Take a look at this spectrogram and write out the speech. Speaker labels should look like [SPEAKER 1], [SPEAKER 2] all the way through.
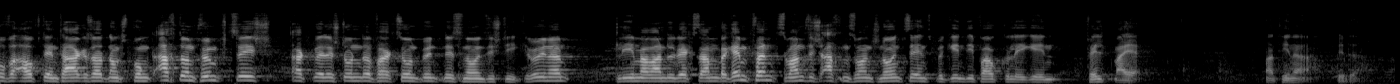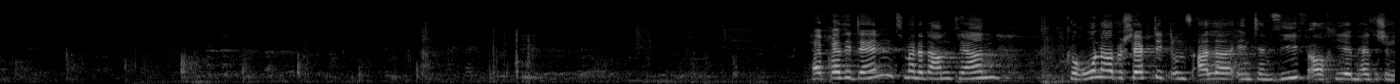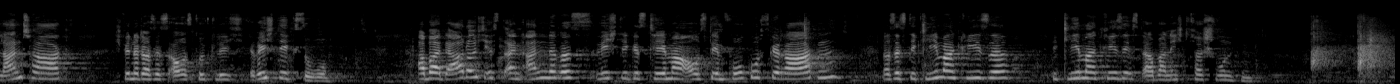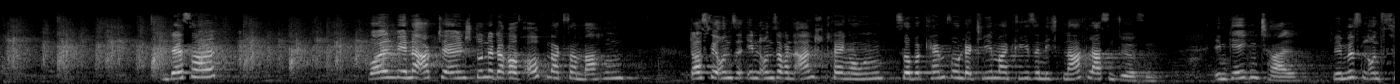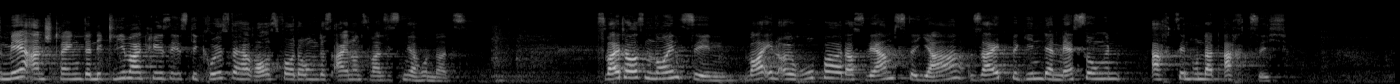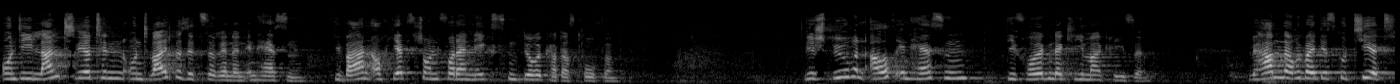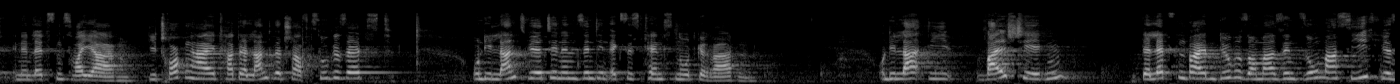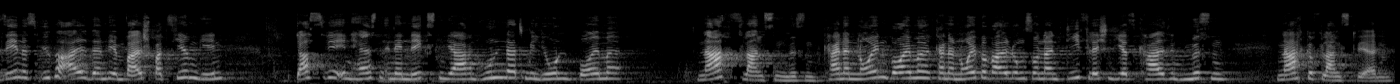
[SPEAKER 1] rufe auf den Tagesordnungspunkt 58, Aktuelle Stunde, Fraktion BÜNDNIS 90 die GRÜNEN, Klimawandel wirksam bekämpfen, 2028-19. Es beginnt die Frau Kollegin Feldmayer. Martina, bitte.
[SPEAKER 2] Herr Präsident, meine Damen und Herren! Corona beschäftigt uns alle intensiv, auch hier im Hessischen Landtag. Ich finde, das ist ausdrücklich richtig so. Aber dadurch ist ein anderes wichtiges Thema aus dem Fokus geraten. Das ist die Klimakrise. Die Klimakrise ist aber nicht verschwunden. Und deshalb wollen wir in der Aktuellen Stunde darauf aufmerksam machen, dass wir in unseren Anstrengungen zur Bekämpfung der Klimakrise nicht nachlassen dürfen. Im Gegenteil, wir müssen uns mehr anstrengen, denn die Klimakrise ist die größte Herausforderung des 21. Jahrhunderts. 2019 war in Europa das wärmste Jahr seit Beginn der Messungen 1880. Und die Landwirtinnen und Waldbesitzerinnen in Hessen sie waren auch jetzt schon vor der nächsten Dürrekatastrophe. Wir spüren auch in Hessen die Folgen der Klimakrise. Wir haben darüber diskutiert in den letzten zwei Jahren. Die Trockenheit hat der Landwirtschaft zugesetzt, und die Landwirtinnen sind in Existenznot geraten. Die Waldschäden der letzten beiden Dürresommer sind so massiv, wir sehen es überall, wenn wir im Wald spazieren gehen, dass wir in Hessen in den nächsten Jahren 100 Millionen Bäume nachpflanzen müssen. Keine neuen Bäume, keine Neubewaldung, sondern die Flächen, die jetzt kahl sind, müssen nachgepflanzt werden.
